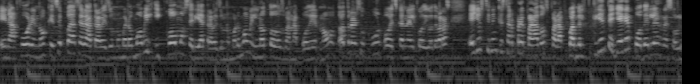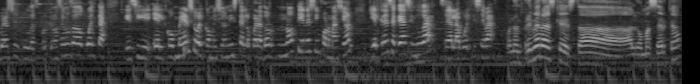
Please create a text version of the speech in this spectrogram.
En Afore, ¿no? Que se puede hacer a través de un número móvil y cómo sería a través de un número móvil. No todos van a poder, ¿no? O traer su CURP o escanear el código de barras. Ellos tienen que estar preparados para cuando el cliente llegue poderles resolver sus dudas, porque nos hemos dado cuenta que si el comercio, el comisionista, el operador no tiene esa información y el cliente se queda sin duda, se da la vuelta y se va. Bueno, en primera es que está algo más cerca,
